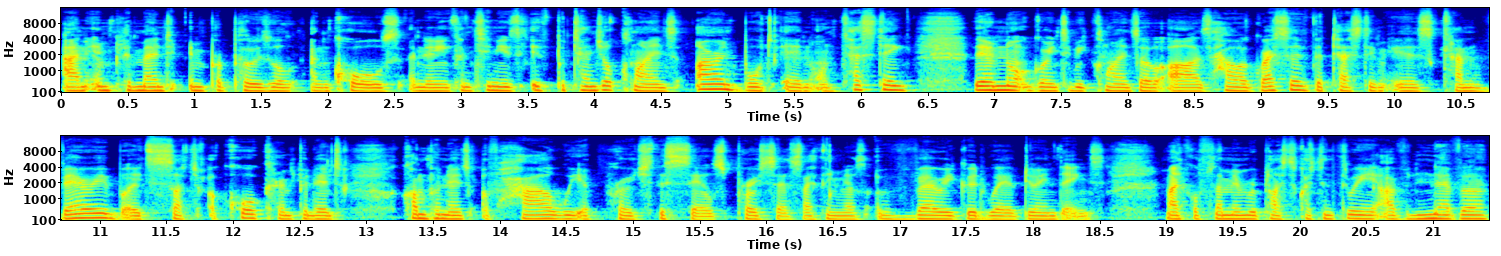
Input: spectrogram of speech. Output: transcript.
and implement in proposal and calls. And then he continues if potential clients aren't bought in on testing, they're not going to be clients of ours. How aggressive the testing is can vary, but it's such a core component component of how we approach the sales process. I think that's a very good way of doing things. Michael Fleming replies to question three I've never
